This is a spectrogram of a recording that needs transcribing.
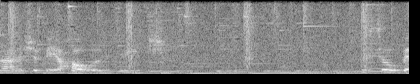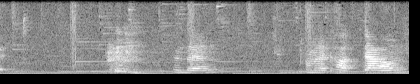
Now there should be a hole in each little bit. and then I'm going to cut down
